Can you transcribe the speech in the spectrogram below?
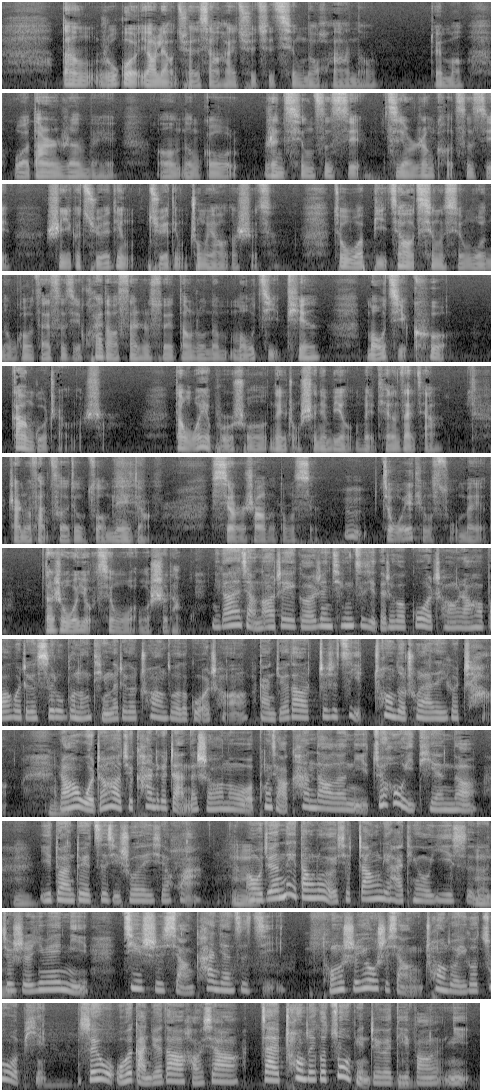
但如果要两全相害取其轻的话呢，对吗？我当然认为，嗯，能够认清自己，继而认可自己，是一个绝顶绝顶重要的事情。就我比较庆幸，我能够在自己快到三十岁当中的某几天、某几刻，干过这样的事儿。但我也不是说那种神经病，每天在家辗转反侧就琢磨那一点儿形而上的东西。嗯，就我也挺俗媚的，但是我有幸我我试探过。你刚才讲到这个认清自己的这个过程，然后包括这个思路不能停的这个创作的过程，感觉到这是自己创作出来的一个场。然后我正好去看这个展的时候呢，我碰巧看到了你最后一天的一段对自己说的一些话。啊，我觉得那当中有一些张力还挺有意思的，就是因为你既是想看见自己，同时又是想创作一个作品，所以我我会感觉到好像在创作一个作品这个地方，你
